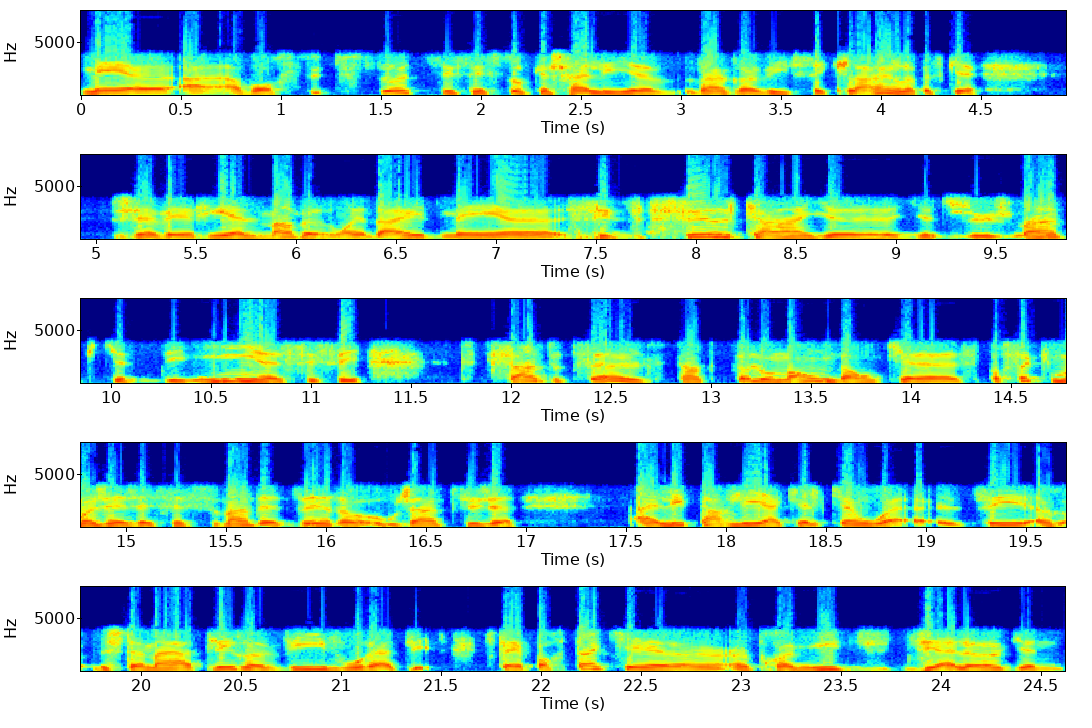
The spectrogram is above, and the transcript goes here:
mais euh, avoir su tout ça, tu sais, c'est sûr que je suis allée euh, vers revivre, c'est clair, là, parce que j'avais réellement besoin d'aide, mais c'est difficile quand il y, a, y a du jugement puis qu'il y a du déni. C'est, c'est, tu te sens toute seule, tu te sens toute seule au monde. Donc, c'est pour ça que moi, j'essaie souvent de dire aux gens, tu sais, aller parler à quelqu'un ou tu sais justement appeler revivre ou rappeler c'est important qu'il y ait un, un premier dialogue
